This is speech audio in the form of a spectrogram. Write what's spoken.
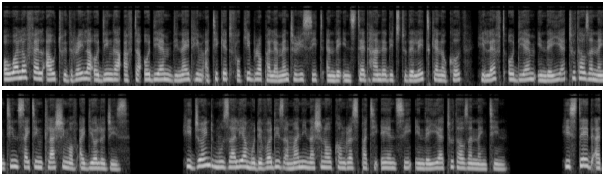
Owalo fell out with Raila Odinga after ODM denied him a ticket for Kibra parliamentary seat and they instead handed it to the late Ken Okoth. He left ODM in the year 2019 citing clashing of ideologies. He joined Musalia Mudavadi's Amani National Congress Party ANC in the year 2019. He stayed at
